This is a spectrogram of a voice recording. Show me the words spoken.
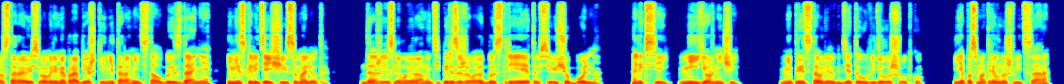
Постараюсь во время пробежки не таранить столбы, здания и низколетящие самолеты. Даже если мои раны теперь заживают быстрее, это все еще больно. Алексей, не ерничай. Не представляю, где ты увидела шутку. Я посмотрел на швейцара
